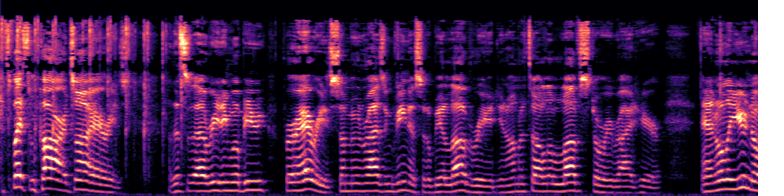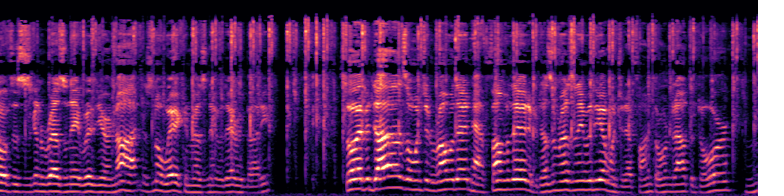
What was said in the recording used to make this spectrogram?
Let's play some cards, huh, Aries? This uh, reading will be for Aries, Sun, Moon, Rising, Venus. It'll be a love read. You know, I'm going to tell a little love story right here. And only you know if this is going to resonate with you or not. There's no way it can resonate with everybody. So if it does, I want you to run with it and have fun with it. If it doesn't resonate with you, I want you to have fun throwing it out the door. Hmm?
